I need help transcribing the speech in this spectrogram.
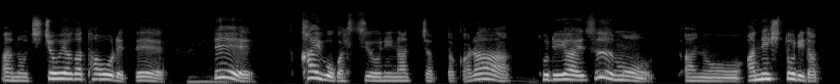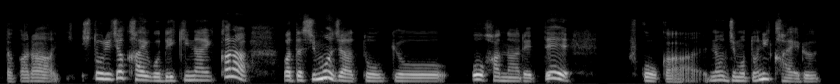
あの、父親が倒れて、で、介護が必要になっちゃったから、とりあえずもう、あの、姉一人だったから、一人じゃ介護できないから、私もじゃあ東京を離れて、福岡の地元に帰る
